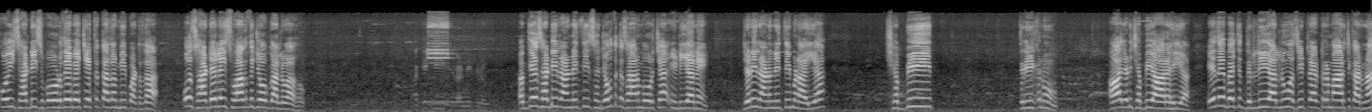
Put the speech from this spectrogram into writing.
ਕੋਈ ਸਾਡੀ ਸਪੋਰਟ ਦੇ ਵਿੱਚ ਇੱਕ ਕਦਮ ਵੀ ਪੱਟਦਾ ਉਹ ਸਾਡੇ ਲਈ ਸਵਾਗਤਯੋਗ ਗੱਲ ਵਾ ਉਹ। ਅੱਗੇ ਸਾਡੀ ਰਣਨੀਤੀ ਸੰਯੁਕਤ ਕਿਸਾਨ ਮੋਰਚਾ ਇੰਡੀਆ ਨੇ ਜਿਹੜੀ ਰਣਨੀਤੀ ਬਣਾਈ ਆ 26 ਤਰੀਕ ਨੂੰ ਆ ਜਿਹੜੀ 26 ਆ ਰਹੀ ਆ ਇਹਦੇ ਵਿੱਚ ਦਿੱਲੀ ਵੱਲ ਨੂੰ ਅਸੀਂ ਟਰੈਕਟਰ ਮਾਰਚ ਕਰਨਾ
